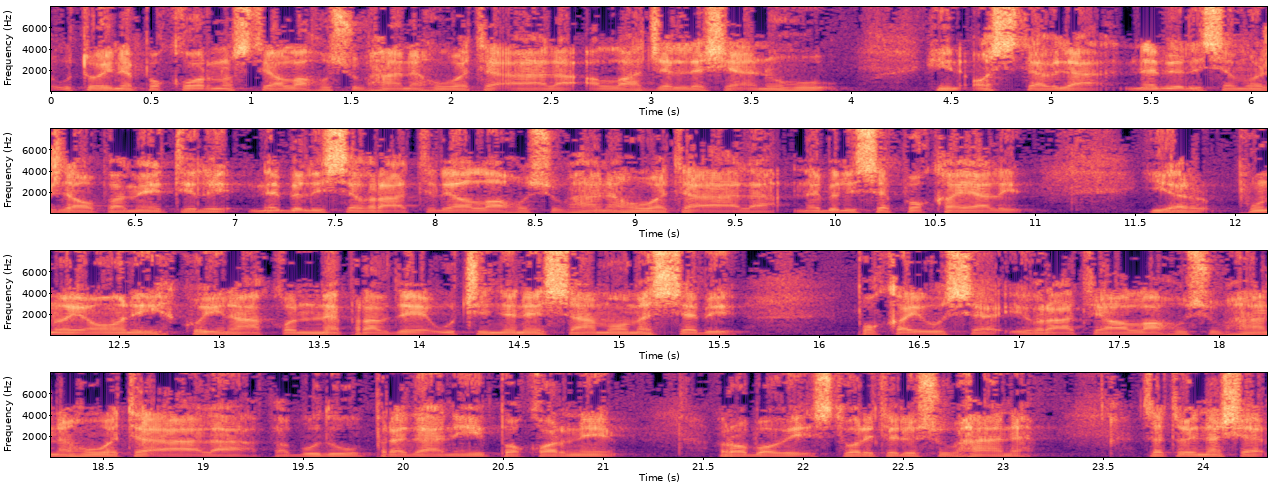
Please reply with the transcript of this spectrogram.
u toj nepokornosti Allahu subhanahu wa ta'ala Allah jalla še'nuhu hin ostavlja ne bili se možda opametili ne bili se vratili Allahu subhanahu wa ta'ala ne bili se pokajali jer puno je onih koji nakon nepravde učinjene samome sebi pokaju se i vrate Allahu subhanahu wa ta'ala pa budu predani i pokorni robovi stvoritelju subhane. Zato je naše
